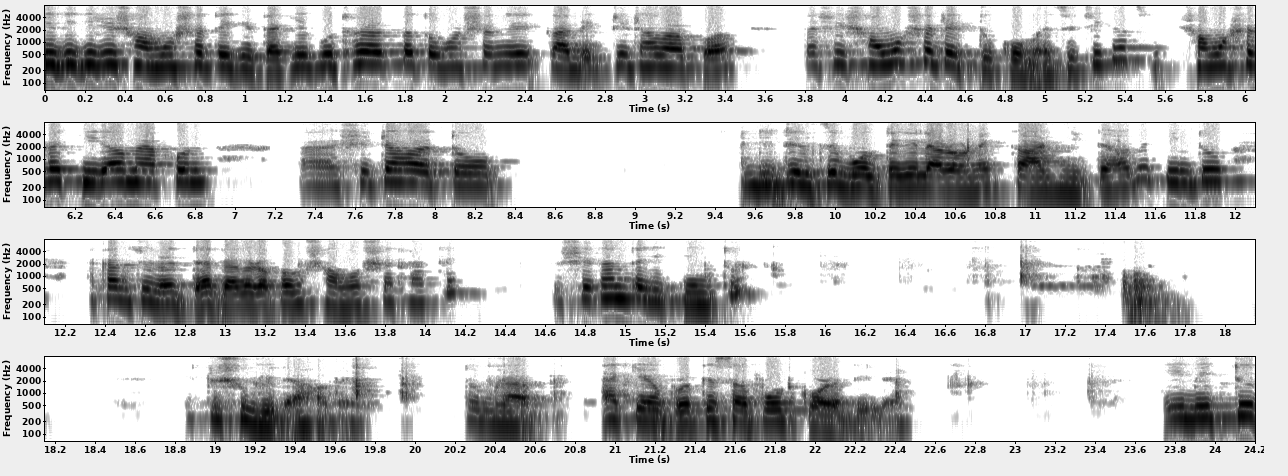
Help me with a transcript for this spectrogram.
যদি কিছু সমস্যা থেকে থাকে, কোথাও একটা তোমার সঙ্গে কানেক্টেড হওয়ার পর, তা সেই সমস্যাটা একটু কমেছে, ঠিক আছে? সমস্যাটা কিরাম এখন? সেটা হয়তো ডিটেলসে বলতে গেলে আর অনেক কার্ড নিতে হবে, কিন্তু এক একজনের এক এক রকম সমস্যা থাকে, তো সেখান থেকে কিন্তু একটু সুবিধা হবে, তোমরা একে অপরকে সাপোর্ট করে দিলে। এই ব্যক্তিও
